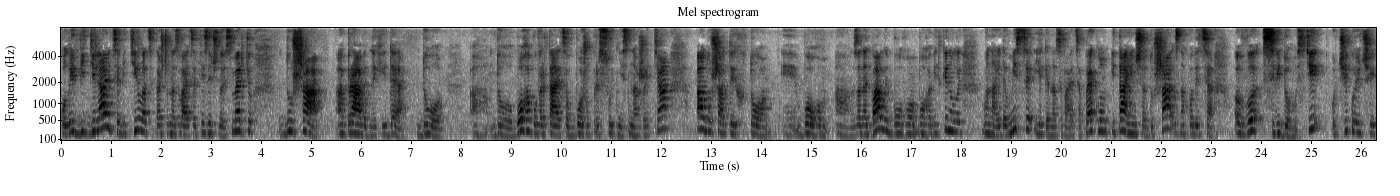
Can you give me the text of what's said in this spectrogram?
коли відділяються від тіла, це те, що називається фізичною смертю, душа праведних іде до до Бога, повертається в Божу присутність на життя, а душа тих, хто е, Богом занедбали, Бога, Бога відкинули, вона йде в місце, яке називається пеклом, і та інша душа знаходиться в свідомості, очікуючи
